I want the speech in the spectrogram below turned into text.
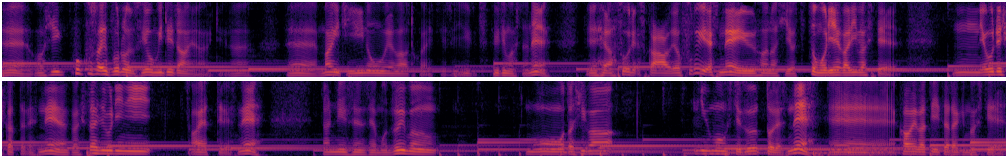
えー、わし国際プロレスよう見てたんや、ってね。えー、マイティ井上がとか言って言ってましたね。えー、あ、そうですか。いや古いですね。いう話がちょっと盛り上がりまして。うん、嬉しかったですね。なんか久しぶりにああやってですね。蘭林先生も随分、もう私が入門してずっとですね、えー、可愛がっていただきまして、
